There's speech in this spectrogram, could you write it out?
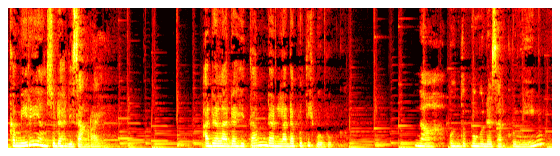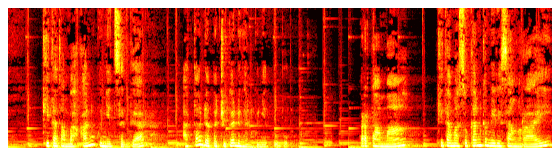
kemiri yang sudah disangrai. Ada lada hitam dan lada putih bubuk. Nah, untuk bumbu dasar kuning, kita tambahkan kunyit segar atau dapat juga dengan kunyit bubuk. Pertama, kita masukkan kemiri sangrai,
